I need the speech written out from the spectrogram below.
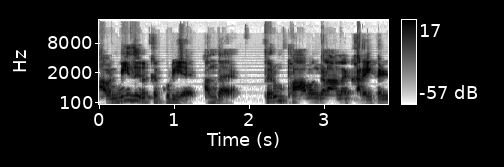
அவன் மீது இருக்கக்கூடிய அந்த பெரும் பாவங்களான கரைகள்.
